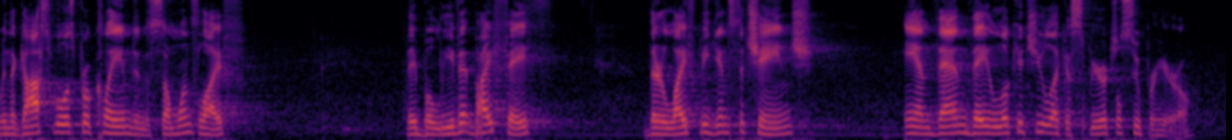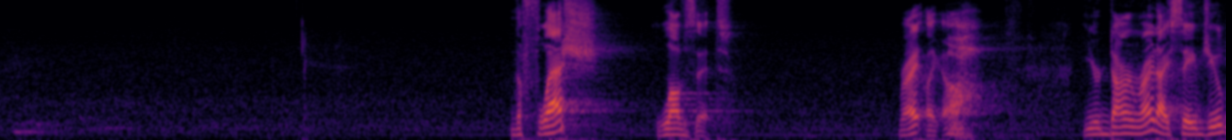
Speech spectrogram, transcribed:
when the gospel is proclaimed into someone's life, they believe it by faith, their life begins to change, and then they look at you like a spiritual superhero. The flesh loves it. Right? Like, oh, you're darn right I saved you.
